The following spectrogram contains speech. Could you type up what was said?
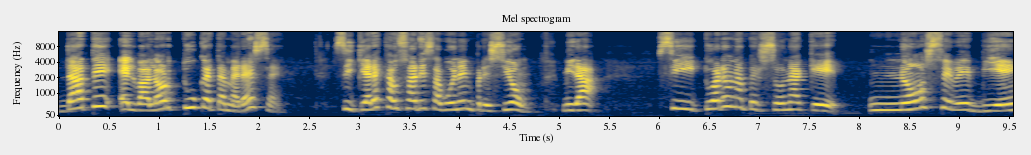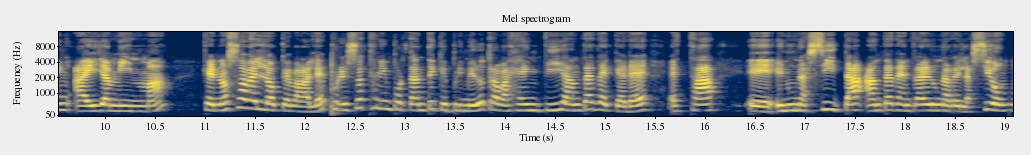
date el valor tú que te mereces si quieres causar esa buena impresión. Mira, si tú eres una persona que no se ve bien a ella misma, que no sabes lo que vale, por eso es tan importante que primero trabajes en ti antes de querer estar eh, en una cita, antes de entrar en una relación.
